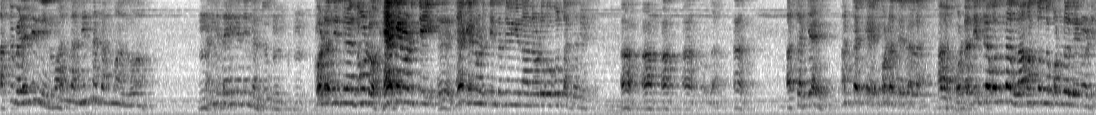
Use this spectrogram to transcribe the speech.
ಅಷ್ಟು ಬೆಳೆಸಿದ್ರಿ ನೀನು ಅಲ್ಲ ನಿನ್ನ ತಮ್ಮ ಅಲ್ವಾ. ನನಗೆ ಧೈರ್ಯ ನಿನ್ನದು. ಕೊಡದಿದ್ರೆ ನೋಡುವ ಹೇಗೆ ನೋಡ್ತಿ? ಹೇಗೆ ನೋಡ್ತಿ ಅಂತ ನಿನಗೆ ನಾನು ನೋಡುವ ಗೊತ್ತಾಗ್ತದೆ. ಅಷ್ಟಕ್ಕೆ ಅಷ್ಟಕ್ಕೆ ಕೊಡದಿದ್ದಲ್ಲ. ಅಲ್ಲ ಕೊಡದಿದ್ರೆ ಒಂದಲ್ಲ ಮತ್ತೊಂದು ಕೊಂಡೋದೆ ನೋಡಿ?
